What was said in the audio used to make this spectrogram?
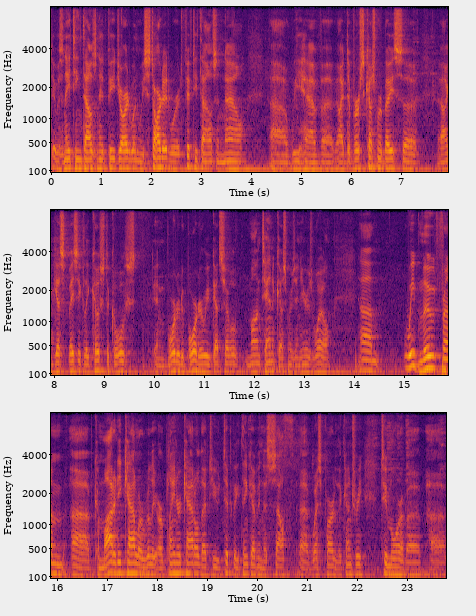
it was an 18,000 head feed yard when we started. We're at 50,000 now. Uh, we have uh, a diverse customer base, uh, I guess basically coast to coast and border to border. We've got several Montana customers in here as well. Um, we've moved from uh, commodity cattle or really or plainer cattle that you typically think of in the southwest part of the country to more of a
